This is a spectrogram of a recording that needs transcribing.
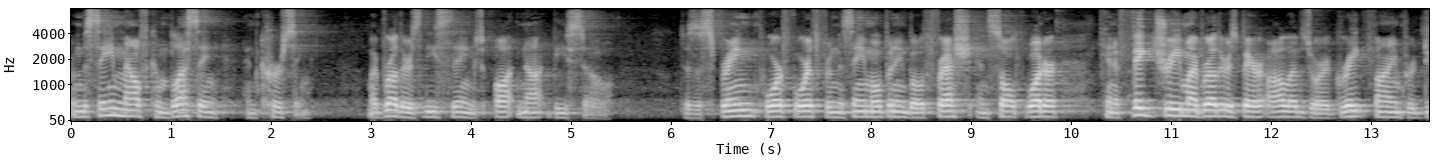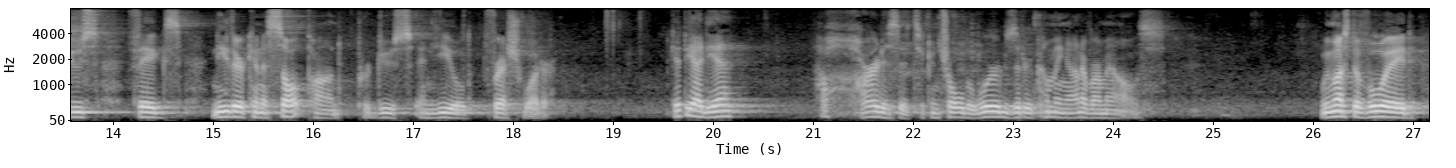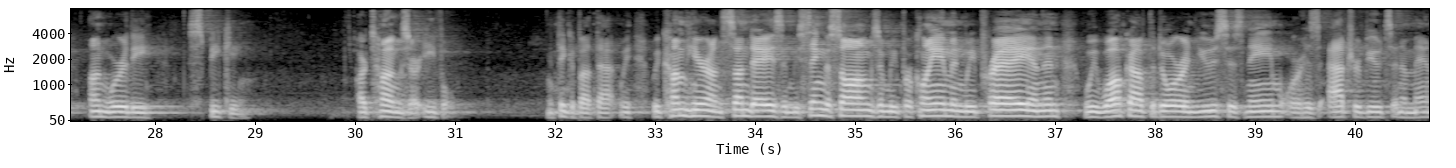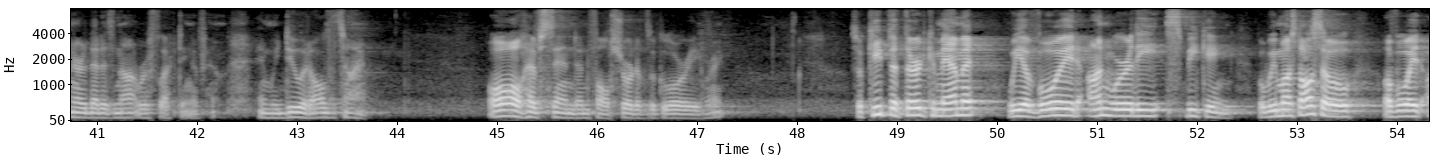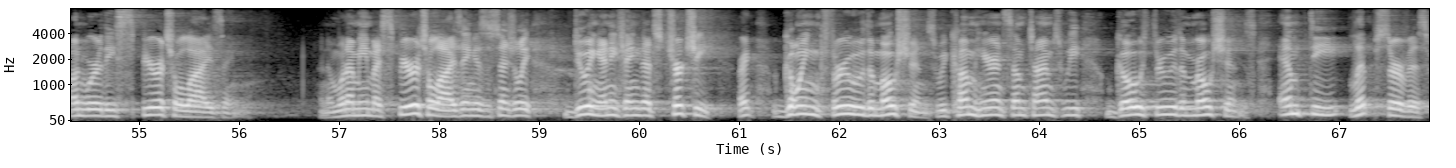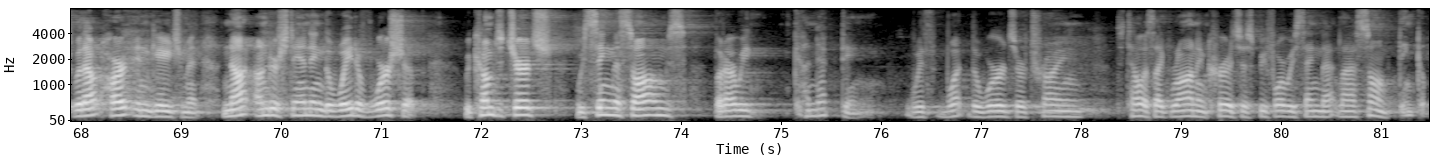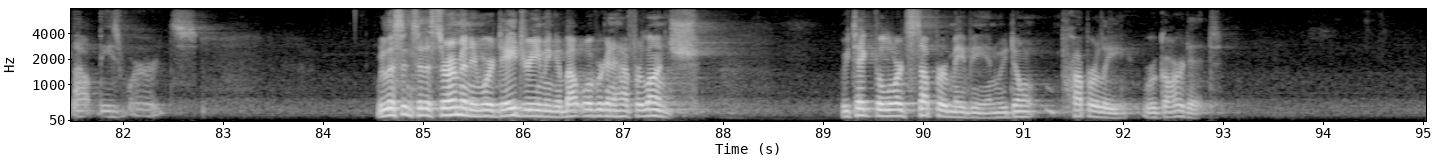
From the same mouth come blessing and cursing. My brothers, these things ought not be so. Does a spring pour forth from the same opening both fresh and salt water? Can a fig tree, my brothers, bear olives, or a grapevine produce figs? Neither can a salt pond produce and yield fresh water. Get the idea? How hard is it to control the words that are coming out of our mouths? We must avoid unworthy speaking. Our tongues are evil. And think about that. We, we come here on Sundays and we sing the songs and we proclaim and we pray, and then we walk out the door and use his name or his attributes in a manner that is not reflecting of him. And we do it all the time. All have sinned and fall short of the glory, right? So keep the third commandment. We avoid unworthy speaking, but we must also avoid unworthy spiritualizing. And what I mean by spiritualizing is essentially doing anything that's churchy, right? Going through the motions. We come here and sometimes we go through the motions. Empty lip service without heart engagement, not understanding the weight of worship. We come to church, we sing the songs, but are we connecting with what the words are trying to tell us? Like Ron encouraged us before we sang that last song think about these words. We listen to the sermon and we're daydreaming about what we're going to have for lunch. We take the Lord's Supper, maybe, and we don't properly regard it.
